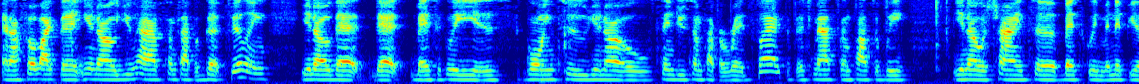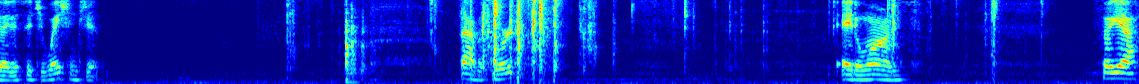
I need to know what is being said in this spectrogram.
And I feel like that, you know, you have some type of gut feeling, you know, that, that basically is going to, you know, send you some type of red flag that this masculine possibly, you know, is trying to basically manipulate a situationship. Five of Swords. Eight of Wands. So yeah,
